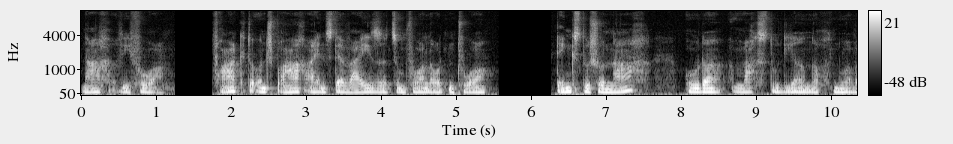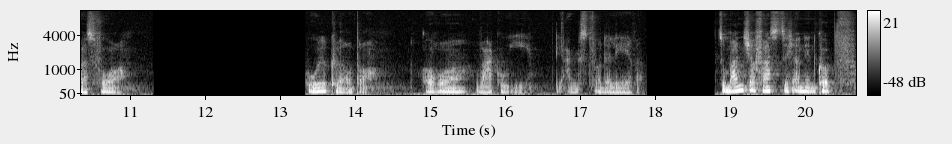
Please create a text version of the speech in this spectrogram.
Nach wie vor fragte und sprach einst der Weise zum vorlauten Tor, Denkst du schon nach oder machst du dir noch nur was vor? Hohlkörper, Horror vacui, die Angst vor der Leere. So mancher fasst sich an den Kopf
